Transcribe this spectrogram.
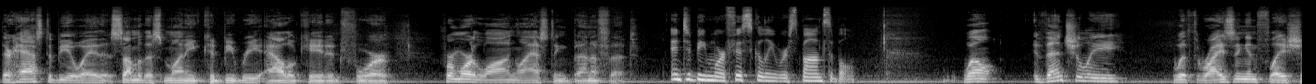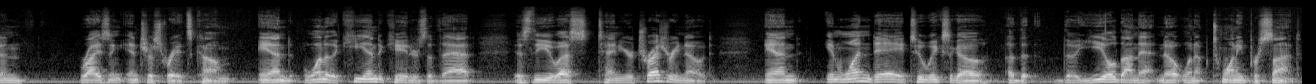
there has to be a way that some of this money could be reallocated for for more long-lasting benefit. And to be more fiscally responsible. Well, eventually, with rising inflation, rising interest rates come. And one of the key indicators of that is the U.S. 10 year Treasury note. And in one day, two weeks ago, uh, the, the yield on that note went up 20%.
